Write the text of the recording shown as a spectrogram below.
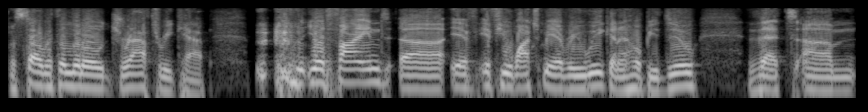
Let's start with a little draft recap. You'll find uh, if if you watch me every week, and I hope you do, that um,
